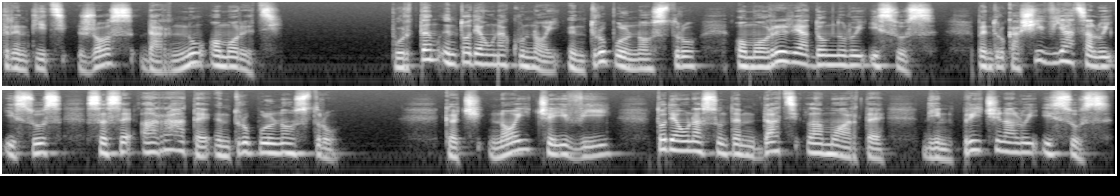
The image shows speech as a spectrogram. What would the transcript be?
trântiți jos, dar nu omorâți purtăm întotdeauna cu noi, în trupul nostru, omorârea Domnului Isus, pentru ca și viața lui Isus să se arate în trupul nostru. Căci noi, cei vii, totdeauna suntem dați la moarte din pricina lui Isus,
